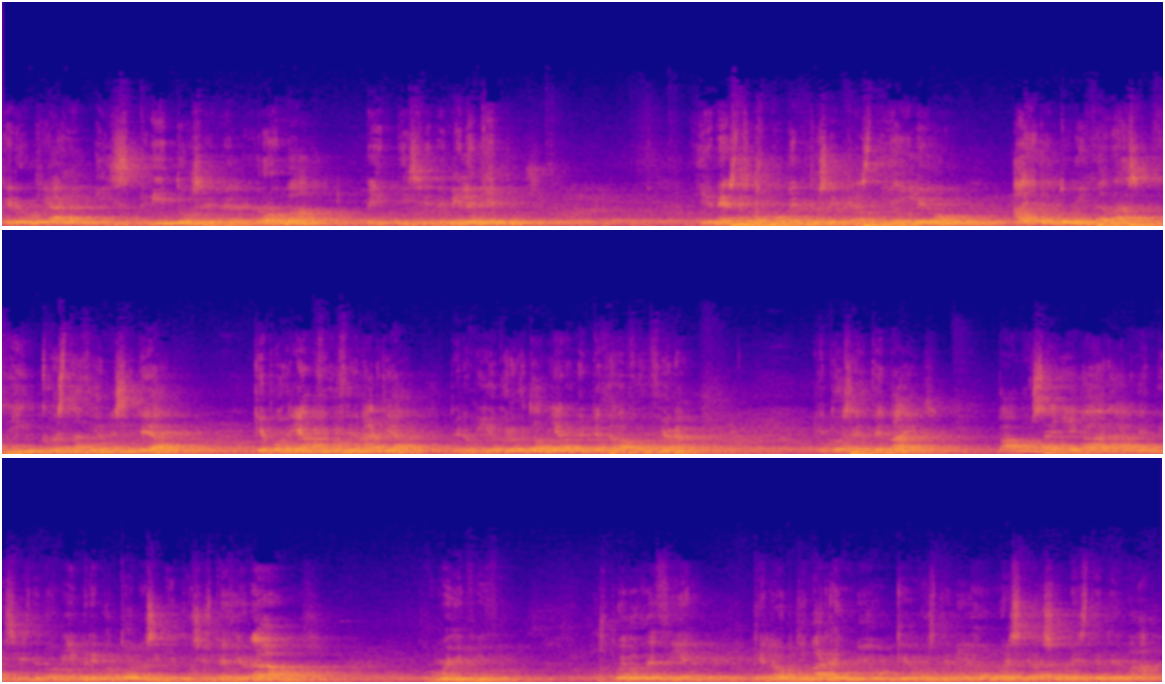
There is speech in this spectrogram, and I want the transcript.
creo que hay inscritos en el Roma 27.000 equipos. Y en estos momentos en Castilla y León hay autorizadas 5 estaciones ITA que podrían funcionar ya, pero que yo creo que todavía no han empezado a funcionar. Entonces el tema es, ¿vamos a llegar al 26 de noviembre con todos los equipos inspeccionados? Pues muy difícil puedo decir que la última reunión que hemos tenido en Huesca sobre este tema,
